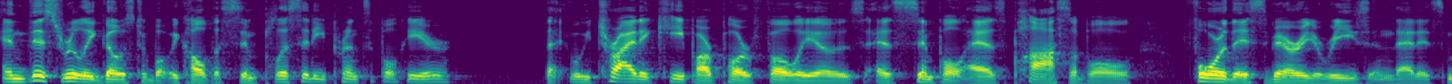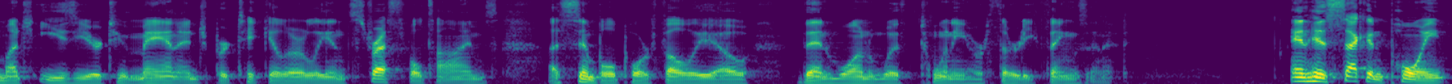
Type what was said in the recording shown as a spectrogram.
And this really goes to what we call the simplicity principle here that we try to keep our portfolios as simple as possible for this very reason that it's much easier to manage, particularly in stressful times, a simple portfolio than one with 20 or 30 things in it. And his second point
